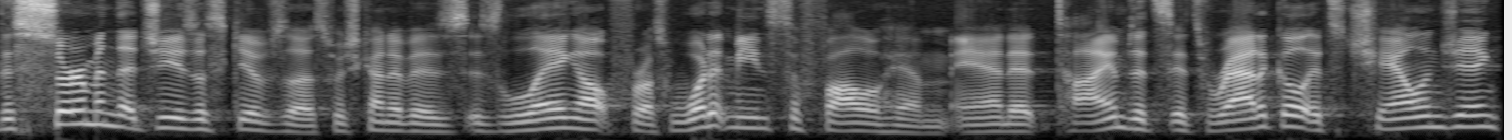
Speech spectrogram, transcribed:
the sermon that Jesus gives us, which kind of is, is laying out for us what it means to follow him. And at times it's, it's radical, it's challenging,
